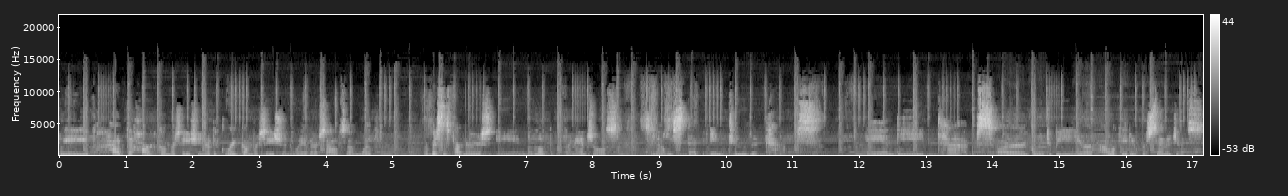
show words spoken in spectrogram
We've had the hard conversation or the great conversation with ourselves and with our business partners and with look at the financials. So now we step into the TAPS. And the TAPS are going to be your allocated percentages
